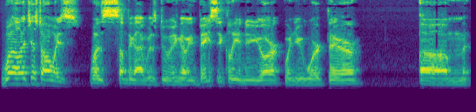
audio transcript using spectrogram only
Well, it just always was something I was doing. I mean, basically in New York, when you work there, um,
